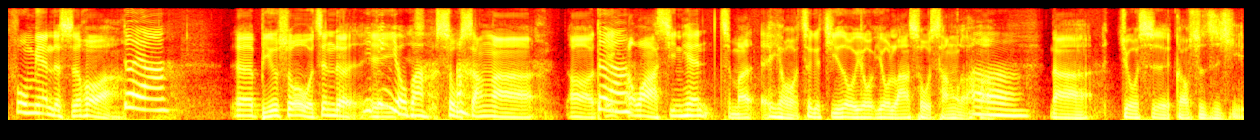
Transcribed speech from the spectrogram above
负面的时候啊，对啊，呃，比如说我真的一定有吧呃受伤啊，哦，对啊。哎哇，今天怎么，哎呦，这个肌肉又又拉受伤了哈，嗯。那就是告诉自己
